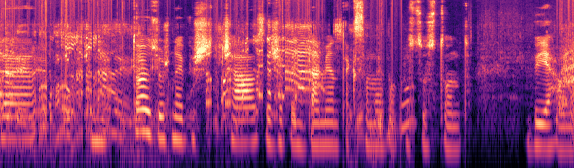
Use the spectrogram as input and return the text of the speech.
Że to jest już najwyższy czas, żeby Damian tak samo po prostu stąd wyjechał. No,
